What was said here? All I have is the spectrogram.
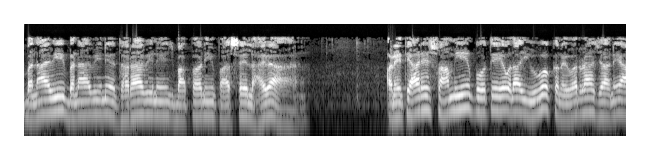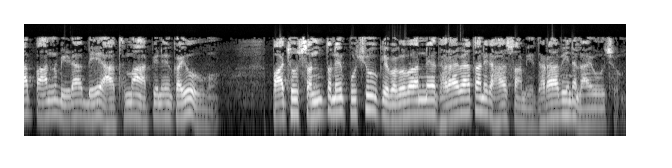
બનાવી, બનાવીને, ધરાવીને જ બાપાની પાસે લાવ્યા અને ત્યારે સ્વામીએ પોતે ઓલા યુવક અને વરરાજાને આ પાનબીડા બે હાથમાં આપીને કહ્યું, પાછું સંતને પૂછ્યું કે ભગવાનને ધરાવ્યા હતા ને કે, હા સ્વામી, ધરાવીને લાવ્યો છું.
